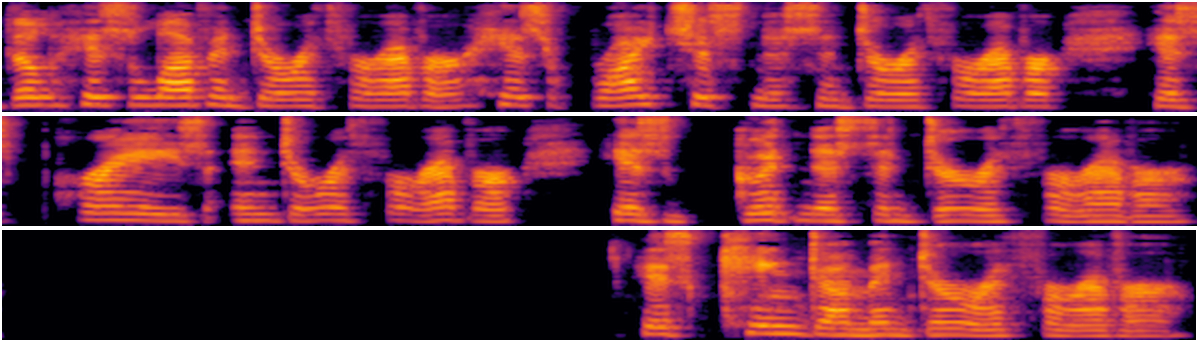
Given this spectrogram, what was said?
the, his love endureth forever, his righteousness endureth forever, his praise endureth forever, his goodness endureth forever, his kingdom endureth forever.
